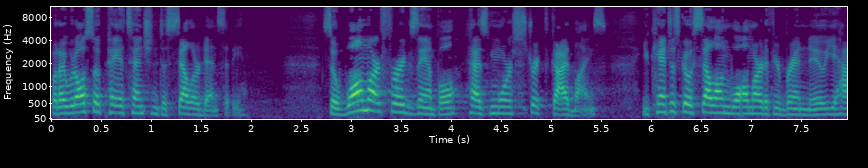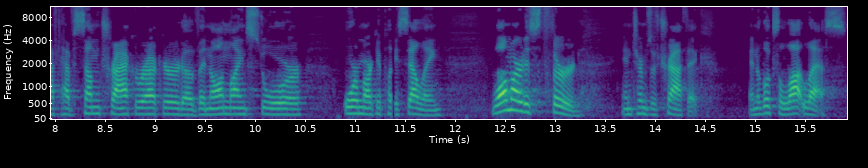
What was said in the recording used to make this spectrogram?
but I would also pay attention to seller density. So Walmart, for example, has more strict guidelines. You can't just go sell on Walmart if you're brand new. You have to have some track record of an online store or marketplace selling. Walmart is third in terms of traffic, and it looks a lot less.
